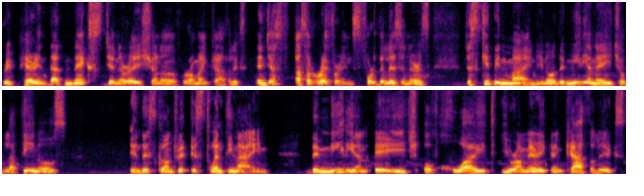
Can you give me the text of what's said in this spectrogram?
preparing that next generation of Roman Catholics. And just as a reference for the listeners, just keep in mind, you know, the median age of Latinos in this country is 29 the median age of white Euro-American Catholics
